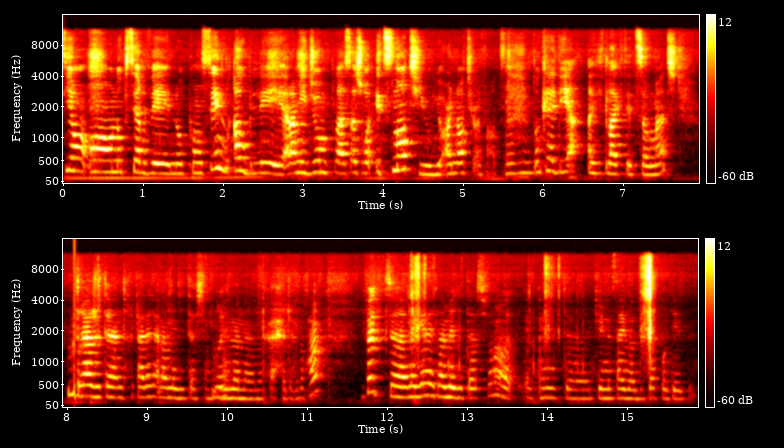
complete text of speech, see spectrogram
سي اون اوبسيرفي نو بونسي نلقاو بلي رامي جو بلاصه شغل اتس نوت يو يو ار نوت يور ثوتس دونك هادي اي لايكت ات سو ماتش بدي اجوتي ان تخيك على لا ميديتاسيون بما حاجه اخرى فات مجال لا ميديتاسيون كانت جينا صعيبه بزاف او ديبي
